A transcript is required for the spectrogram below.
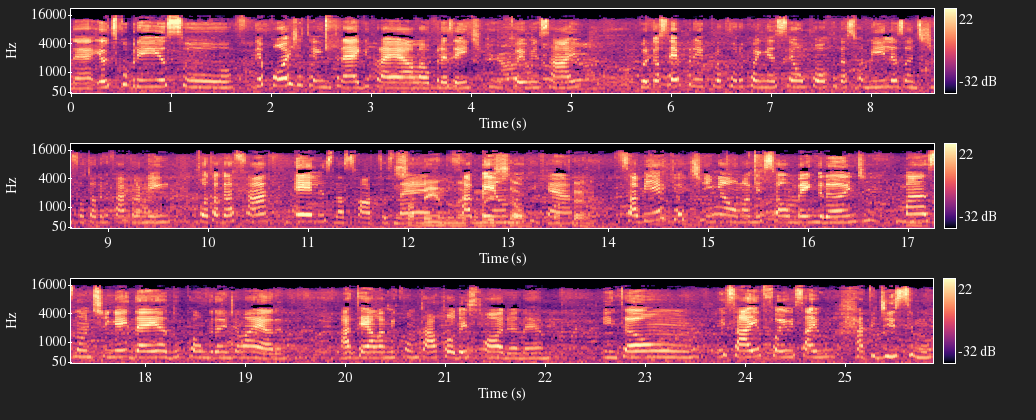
né? Eu descobri isso depois de ter entregue para ela o presente que foi o ensaio, porque eu sempre procuro conhecer um pouco das famílias antes de fotografar para mim, fotografar eles nas fotos, né? Sabendo, né, Sabendo o que, que é. Bacana. Sabia que eu tinha uma missão bem grande, mas não tinha ideia do quão grande ela era. Até ela me contar toda a história, né? Então, o ensaio foi um ensaio rapidíssimo,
